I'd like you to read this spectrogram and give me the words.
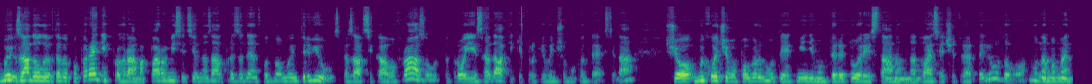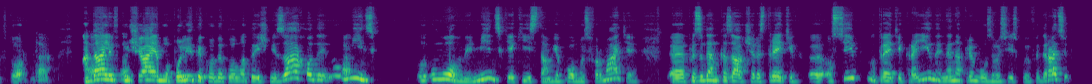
Ми згадували в тебе в попередніх програмах. Пару місяців назад президент в одному інтерв'ю сказав цікаву фразу. От Петро її згадав тільки трохи в іншому контексті. Да? Що ми хочемо повернути як мінімум території станом на 24 лютого, ну на момент вторгнення. Так. А Так, далі так. включаємо політико-дипломатичні заходи. Ну, Так. мінськ, умовний мінськ, якийсь там в якомусь форматі. Е, Президент казав через третіх е, осіб, ну треті країни, не напряму з Російською Федерацією.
